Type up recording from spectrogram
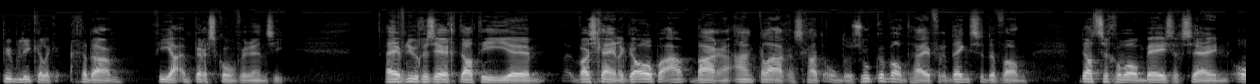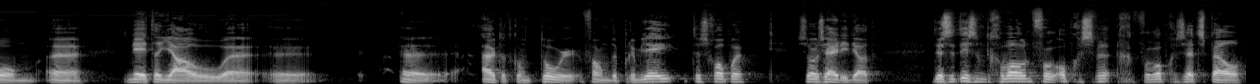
publiekelijk gedaan via een persconferentie. Hij heeft nu gezegd dat hij waarschijnlijk de openbare aanklagers gaat onderzoeken, want hij verdenkt ze ervan dat ze gewoon bezig zijn om Netanyahu uh, uit het kantoor van de premier te schoppen. Zo zei hij dat. Dus het is een gewoon vooropgezet spel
